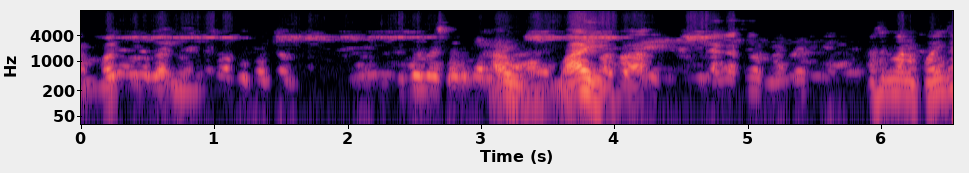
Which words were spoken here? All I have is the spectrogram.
అమ్మ కూతుర్ని. బాయ్. అసలు మనం పోయిన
